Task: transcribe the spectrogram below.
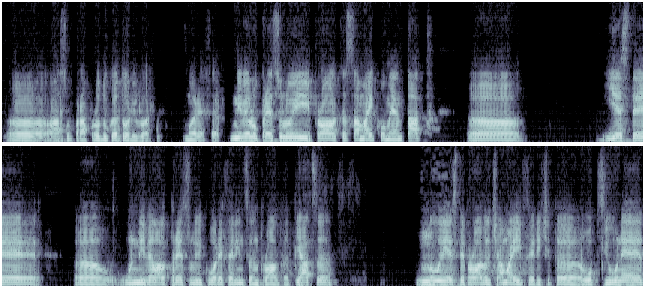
uh, asupra producătorilor, mă refer. Nivelul prețului, probabil că s-a mai comentat, uh, este uh, un nivel al prețului cu o referință într-o altă piață. Nu este probabil cea mai fericită opțiune.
